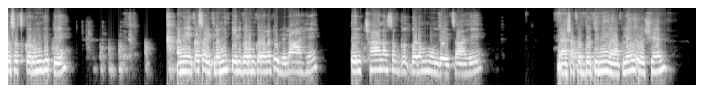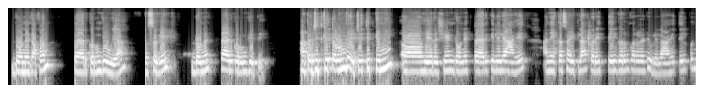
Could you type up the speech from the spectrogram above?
तसंच करून घेते. आणि एका साईडला मी तेल गरम करायला ठेवलेलं आहे. तेल छान असं गरम होऊन द्यायचं आहे. अशा पद्धतीने आपले रशियन डोनेट आपण तयार करून घेऊया. सगळे डोनेट तयार करून घेते. आता जितके तळून घ्यायचे तितके मी हे रशियन डोनेट तयार केलेले आहेत आणि एका साईडला कढईत तेल गरम करायला ठेवलेलं आहे. तेल पण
